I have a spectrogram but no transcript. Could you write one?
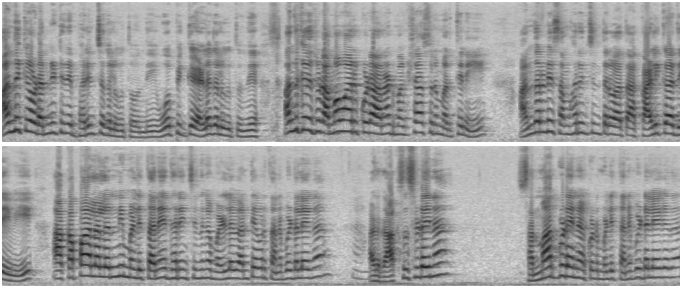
అందుకే ఆవిడ అన్నిటినీ భరించగలుగుతోంది ఓపిగ్గా ఎళ్ళగలుగుతుంది. అందుకని చూడు అమ్మవారు కూడా ఆనాడు మహిషాసుర మర్తిని అందరినీ సంహరించిన తర్వాత ఆ కాళికాదేవి ఆ కపాలలన్నీ మళ్ళీ తనే ధరించిందిగా మళ్ళీ అంటే ఎవరు తన బిడ్డలేగా? ఆడు రాక్షసుడైనా సన్మార్గుడైనా కూడా మళ్ళీ తన బిడ్డలే కదా?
